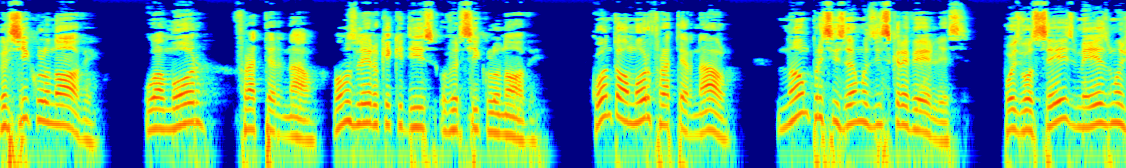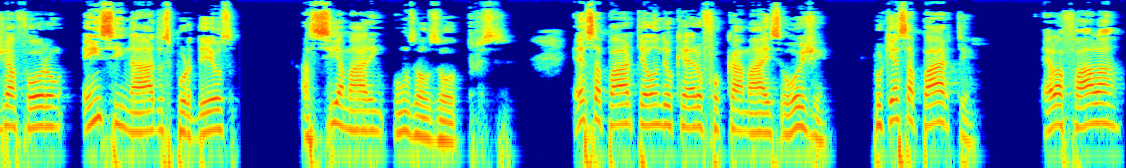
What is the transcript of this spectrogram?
Versículo 9. O amor fraternal. Vamos ler o que, que diz o versículo 9. Quanto ao amor fraternal, não precisamos escrever-lhes, pois vocês mesmos já foram ensinados por Deus a se amarem uns aos outros. Essa parte é onde eu quero focar mais hoje, porque essa parte ela fala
